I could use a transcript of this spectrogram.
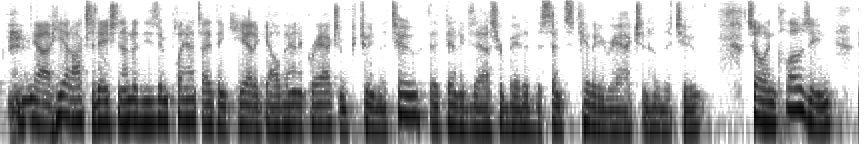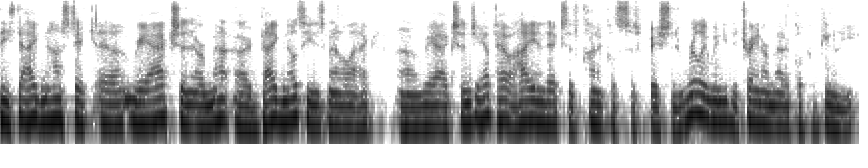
yeah, he had oxidation under these implants. I think he had a galvanic reaction between the two that then exacerbated the sensitivity reaction of the two. So in closing, these diagnostic uh, reaction or, or diagnoses mental act, uh, reactions, you have to have a high index of clinical suspicion. And really, we need to train our medical community.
